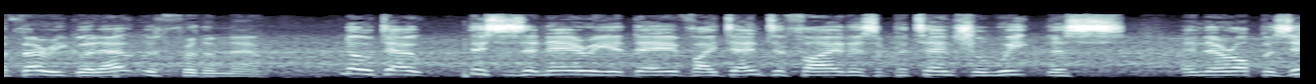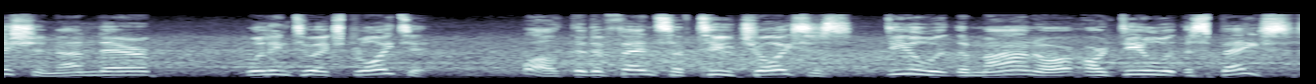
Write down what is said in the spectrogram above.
a very good outlet for them now. No doubt this is an area they've identified as a potential weakness in their opposition and they're willing to exploit it. Well, the defence have two choices, deal with the man or, or deal with the space.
